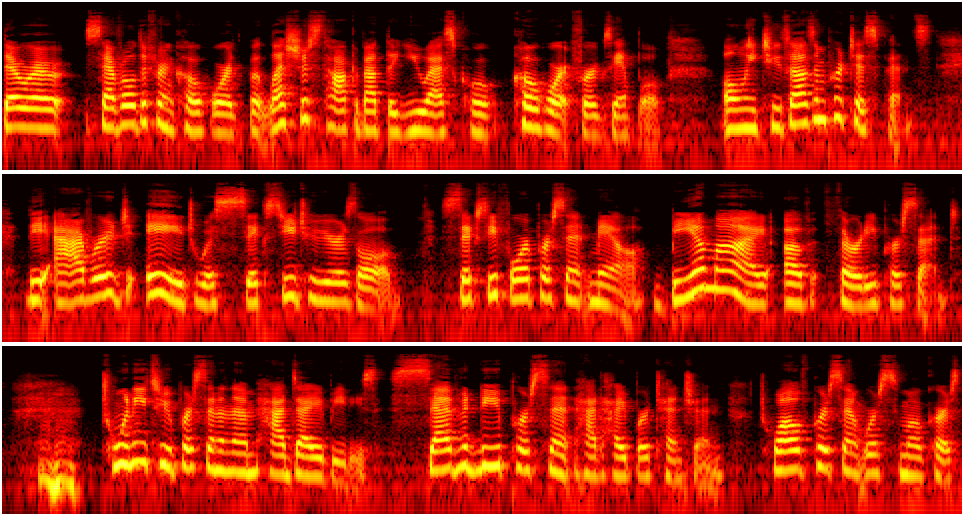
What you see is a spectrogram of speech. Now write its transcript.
there were several different cohorts, but let's just talk about the US co- cohort, for example. Only 2,000 participants. The average age was 62 years old, 64% male, BMI of 30%. percent. 22% of them had diabetes, 70% had hypertension, 12% were smokers,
